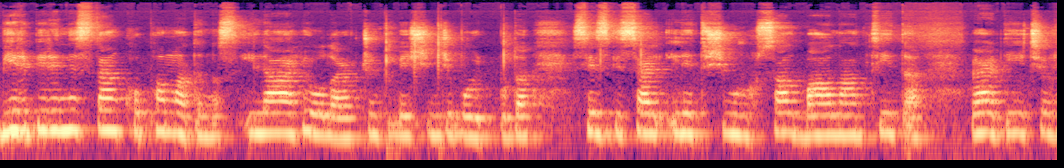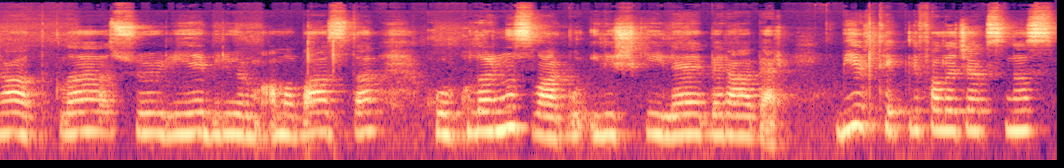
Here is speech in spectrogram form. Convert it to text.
birbirinizden kopamadınız ilahi olarak çünkü 5. boyut burada sezgisel iletişim, ruhsal bağlantıyı da verdiği için rahatlıkla söyleyebiliyorum. Ama bazı da korkularınız var bu ilişkiyle beraber. Bir teklif alacaksınız.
